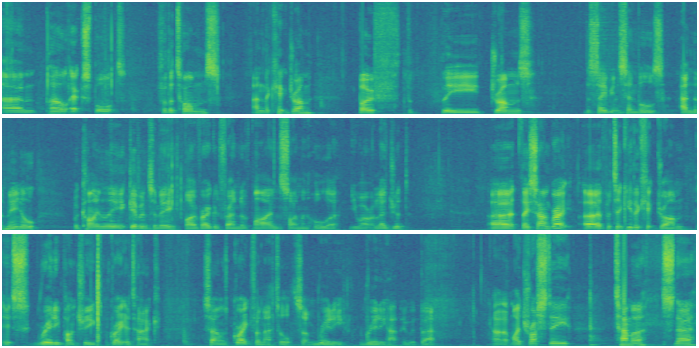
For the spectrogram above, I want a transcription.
Um, Pearl export for the toms and the kick drum. Both the, the drums, the Sabian cymbals, and the Meinl were kindly given to me by a very good friend of mine, Simon Haller. You are a legend. Uh, they sound great, uh, particularly the kick drum. It's really punchy, great attack. Sounds great for metal, so I'm really, really happy with that. Uh, my trusty Tama snare,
